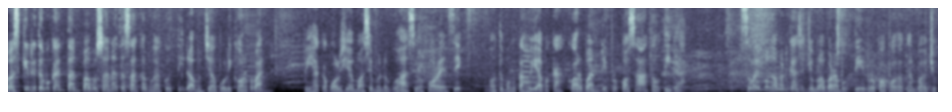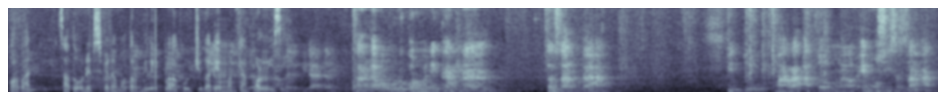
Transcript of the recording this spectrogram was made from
Meski ditemukan tanpa busana, tersangka mengaku tidak mencabuli korban. Pihak kepolisian masih menunggu hasil forensik untuk mengetahui apakah korban diperkosa atau tidak. Selain mengamankan sejumlah barang bukti berupa potongan baju korban, satu unit sepeda motor milik pelaku juga diamankan polisi. Tersangka membunuh korban ini karena tersangka itu marah atau mengalami emosi sesaat.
